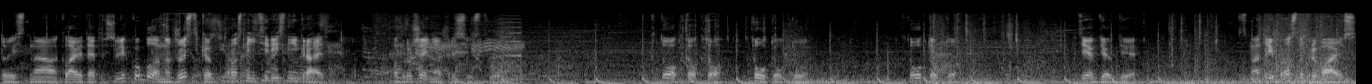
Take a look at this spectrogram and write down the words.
То есть на клаве-то это все легко было, но джойстика просто интереснее играет. Погружение присутствует. Кто, кто, кто? Кто, кто, кто? Кто, кто, кто? Где, где, где? Смотри, просто врываюсь.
